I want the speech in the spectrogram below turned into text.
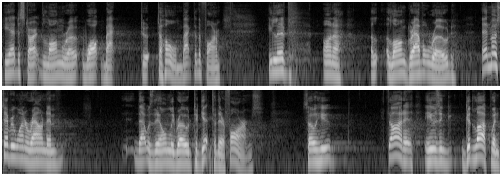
he had to start the long road, walk back to, to home, back to the farm. He lived on a, a, a long gravel road, and most everyone around him that was the only road to get to their farms. So he thought it, he was in good luck when,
